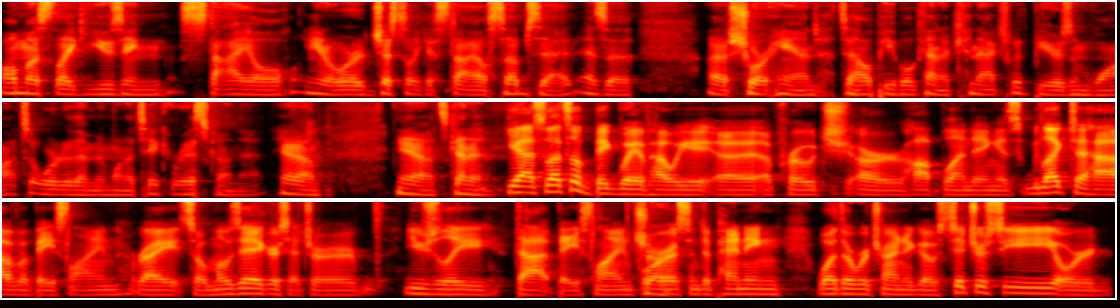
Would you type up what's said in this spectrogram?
almost like using style, you know, or just like a style subset as a uh, shorthand to help people kind of connect with beers and want to order them and want to take a risk on that. Yeah. Yeah, it's kind of yeah. So that's a big way of how we uh, approach our hop blending. Is we like to have a baseline, right? So mosaic or citra, usually that baseline for sure. us, and depending whether we're trying to go citrusy or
